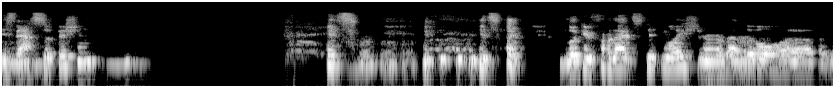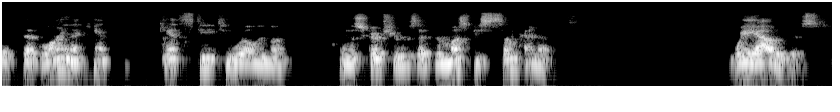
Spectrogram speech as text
Is that sufficient? It's, it's like looking for that stipulation or that little uh, that, that line I can't can't see too well in the in the scriptures that there must be some kind of way out of this.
